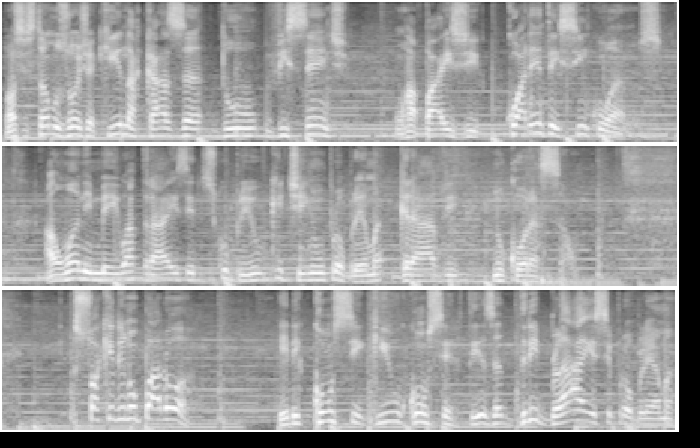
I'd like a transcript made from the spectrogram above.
Nós estamos hoje aqui na casa do Vicente, um rapaz de 45 anos. Há um ano e meio atrás, ele descobriu que tinha um problema grave no coração. Só que ele não parou. Ele conseguiu, com certeza, driblar esse problema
